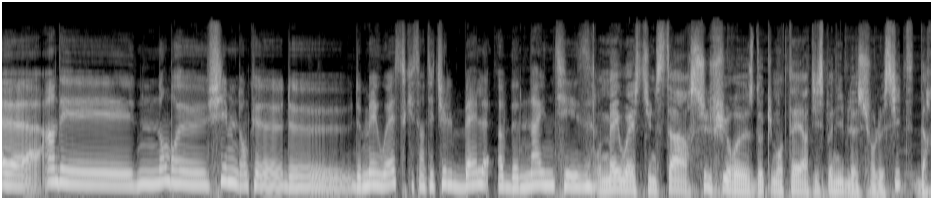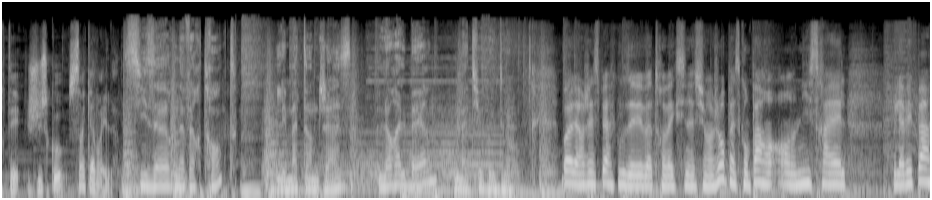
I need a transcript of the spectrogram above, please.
Euh, un des nombreux films donc, de, de Mae West qui s'intitule Belle of the 90s. Mae West, une star sulfureuse, documentaire disponible sur le site d'Arte jusqu'au 5 avril. 6h, 9h30, les matins de jazz. Laure Alberne, Mathieu Baudou. Bon, alors j'espère que vous avez votre vaccination un jour parce qu'on part en Israël. Vous l'avez pas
